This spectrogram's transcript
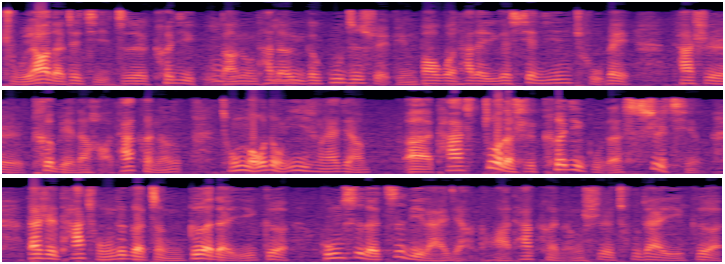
主要的这几只科技股当中，它的一个估值水平，包括它的一个现金储备，它是特别的好。它可能从某种意义上来讲。呃，他做的是科技股的事情，但是他从这个整个的一个公司的质地来讲的话，它可能是处在一个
